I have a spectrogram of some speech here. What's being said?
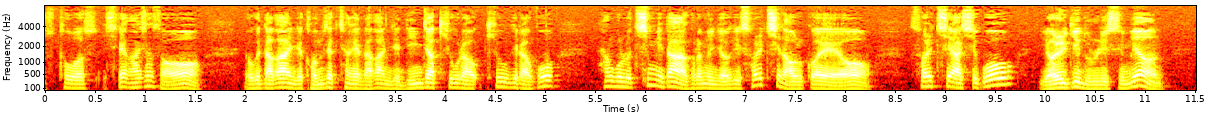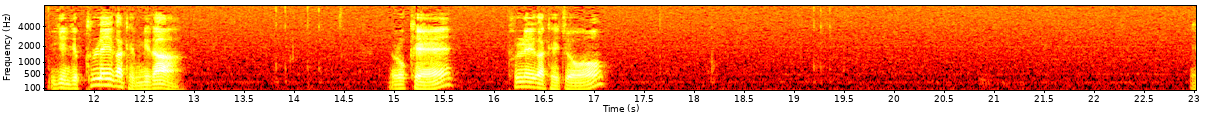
스토어 실행하셔서 여기다가 이제 검색창에다가 이제 닌자 키우라, 키우기라고 한글로 칩니다. 그러면 여기 설치 나올 거예요. 설치하시고 열기 누르시면 이게 이제 플레이가 됩니다. 이렇게 플레이가 되죠. 예,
